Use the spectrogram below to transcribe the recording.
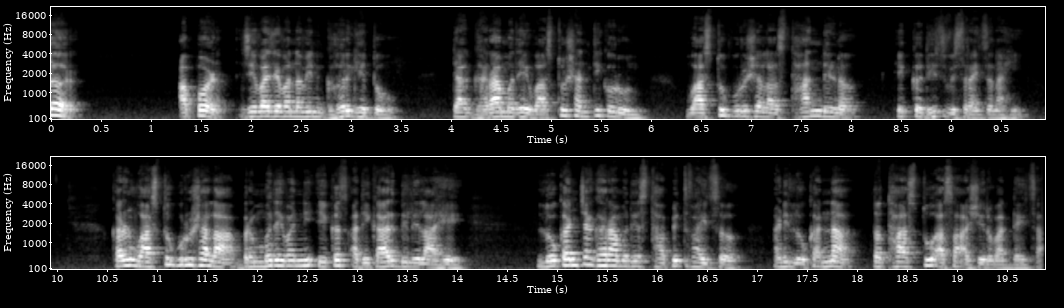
तर आपण जेव्हा जेव्हा नवीन घर घेतो त्या घरामध्ये वास्तुशांती करून वास्तुपुरुषाला स्थान देणं हे कधीच विसरायचं नाही. कारण वास्तुपुरुषाला ब्रह्मदेवांनी एकच अधिकार दिलेला आहे लोकांच्या घरामध्ये स्थापित व्हायचं आणि लोकांना तथास्तू असा आशीर्वाद द्यायचा.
